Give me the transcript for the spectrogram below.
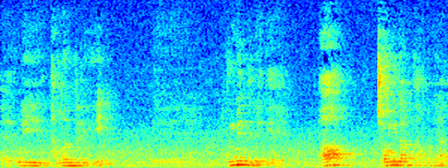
에, 우리 당원들이 에, 국민들에게 아 정의당 당원이야?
